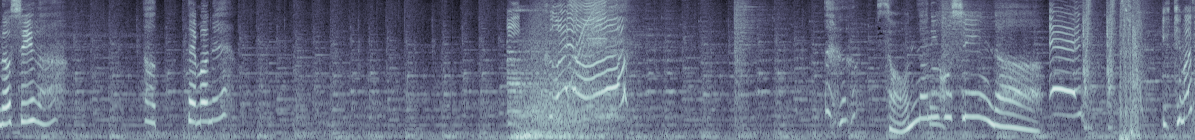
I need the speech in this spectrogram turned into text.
楽しいわ。とってもね。そんなに欲しいんだ。えい。行きます。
